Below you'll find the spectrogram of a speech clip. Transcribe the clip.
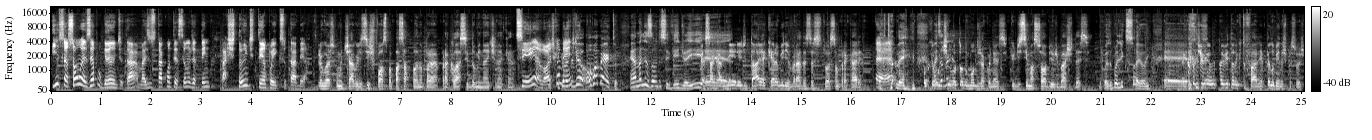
isso é só um exemplo grande, tá? Mas isso tá acontecendo já tem bastante tempo aí que isso tá aberto. Eu gosto como o Thiago ele se esforça pra passar pano pra, pra classe dominante, né, cara? Sim, é logicamente. Ô, Roberto, é, analisando esse vídeo aí. Essa é... cadeia hereditária, quero me livrar dessa situação precária. É. Também. Porque Mas o motivo analis- todo mundo já conhece, que o de cima sobe e o de baixo desce. Depois do Prolixo sou eu, hein? É... Eu tô, te- eu tô evitando que tu fale, é pelo bem das pessoas.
